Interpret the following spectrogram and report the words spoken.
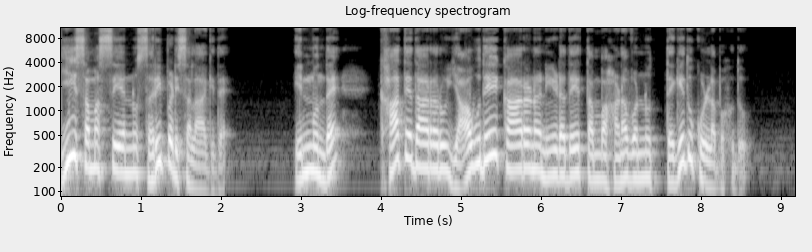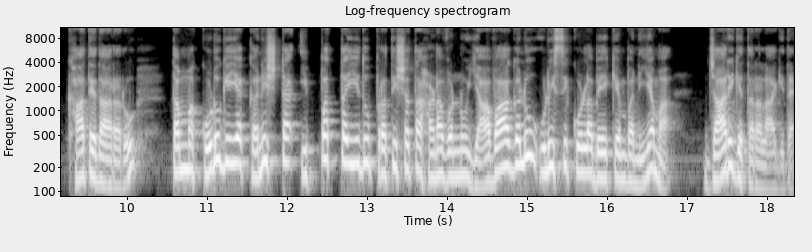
ಈ ಸಮಸ್ಯೆಯನ್ನು ಸರಿಪಡಿಸಲಾಗಿದೆ. ಇನ್ಮುಂದೆ ಖಾತೆದಾರರು ಯಾವುದೇ ಕಾರಣ ನೀಡದೆ ತಮ್ಮ ಹಣವನ್ನು ತೆಗೆದುಕೊಳ್ಳಬಹುದು. ಖಾತೆದಾರರು ತಮ್ಮ ಕೊಡುಗೆಯ ಕನಿಷ್ಠ ಇಪ್ಪತ್ತೈದು ಪ್ರತಿಶತ ಹಣವನ್ನು ಯಾವಾಗಲೂ ಉಳಿಸಿಕೊಳ್ಳಬೇಕೆಂಬ ನಿಯಮ ಜಾರಿಗೆ ತರಲಾಗಿದೆ.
